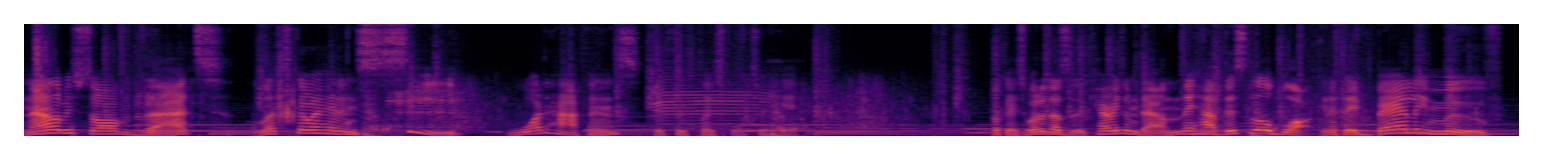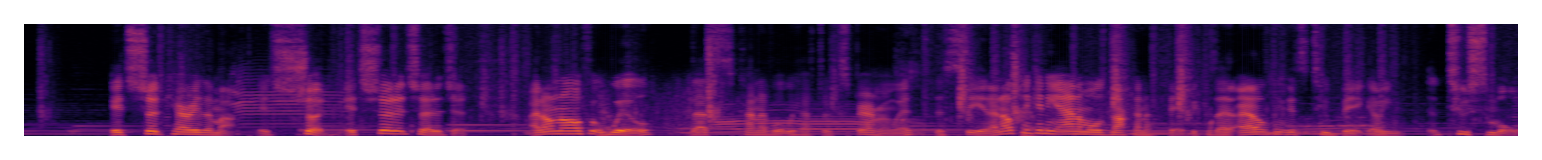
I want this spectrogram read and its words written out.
now that we've solved that, let's go ahead and see what happens if we place water here. Okay, so what it does is it carries them down. They have this little block, and if they barely move, it should carry them up. It should. It should, it should, it should. I don't know if it will. That's kind of what we have to experiment with to see. And I don't think any animal is not going to fit because I, I, don't think it's too big. I mean, too small.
